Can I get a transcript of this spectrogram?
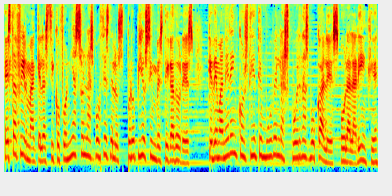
Esta afirma que las psicofonías son las voces de los propios investigadores que de manera inconsciente mueven las cuerdas vocales o la laringe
